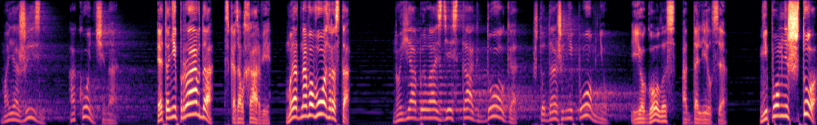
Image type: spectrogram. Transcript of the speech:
Моя жизнь окончена». «Это неправда!» – сказал Харви. «Мы одного возраста!» «Но я была здесь так долго, что даже не помню». Ее голос отдалился. «Не помнишь что?»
